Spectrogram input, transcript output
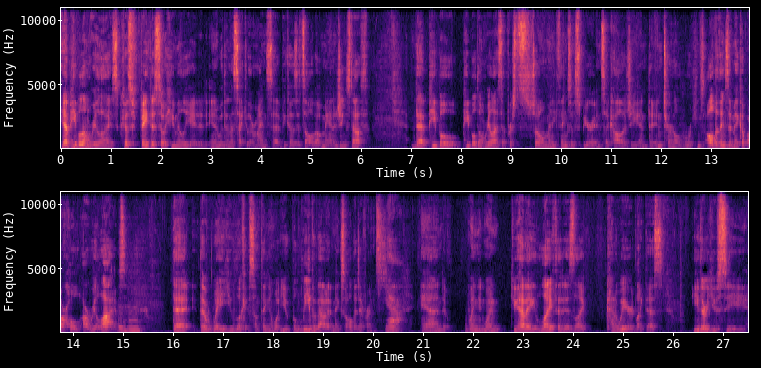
Yeah, people don't realize because faith is so humiliated in within the secular mindset because it's all about managing stuff that people people don't realize that for so many things of spirit and psychology and the internal workings, all the things that make up our whole our real lives, mm-hmm. That the way you look at something and what you believe about it makes all the difference. Yeah, And when when you have a life that is like kind of weird like this, either you see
